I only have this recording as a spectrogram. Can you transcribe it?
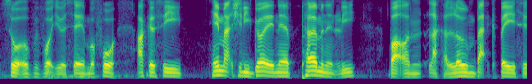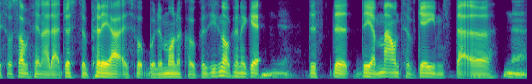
sort of with what you were saying before. I could see him actually going there permanently, but on like a loan back basis or something like that, just to play out his football in Monaco, because he's not going to get Yeah. this the the amount of games that uh, Nah.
